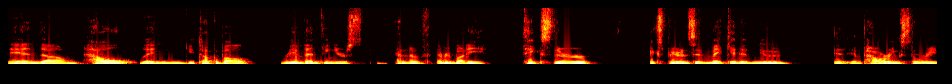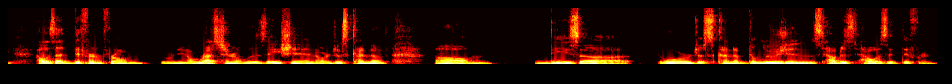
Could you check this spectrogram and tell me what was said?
And um, how, when you talk about reinventing your kind of everybody takes their experience and make it a new empowering story how is that different from you know rationalization or just kind of um these uh or just kind of delusions how does how is it different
